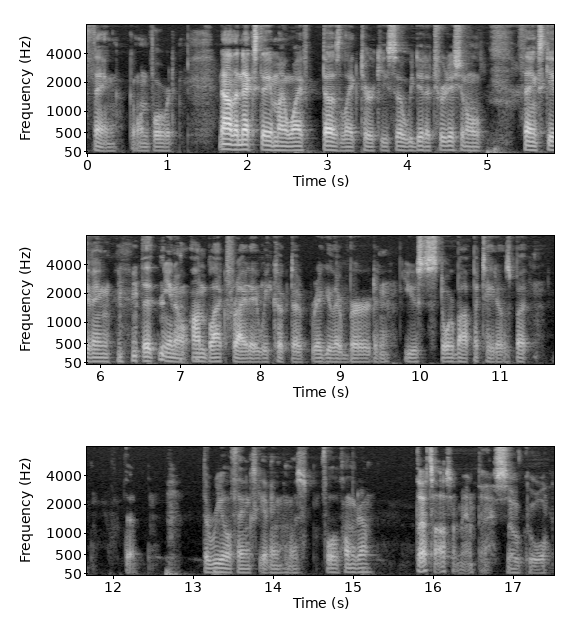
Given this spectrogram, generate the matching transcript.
thing going forward. Now the next day, my wife does like turkey, so we did a traditional Thanksgiving. that you know, on Black Friday, we cooked a regular bird and used store bought potatoes, but the the real Thanksgiving was full of homegrown. That's awesome, man. That's so cool.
